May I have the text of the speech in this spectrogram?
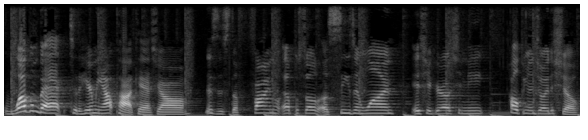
Welcome back to the Hear Me Out podcast, y'all. This is the final episode of season one. It's your girl Shanique. Hope you enjoy the show.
